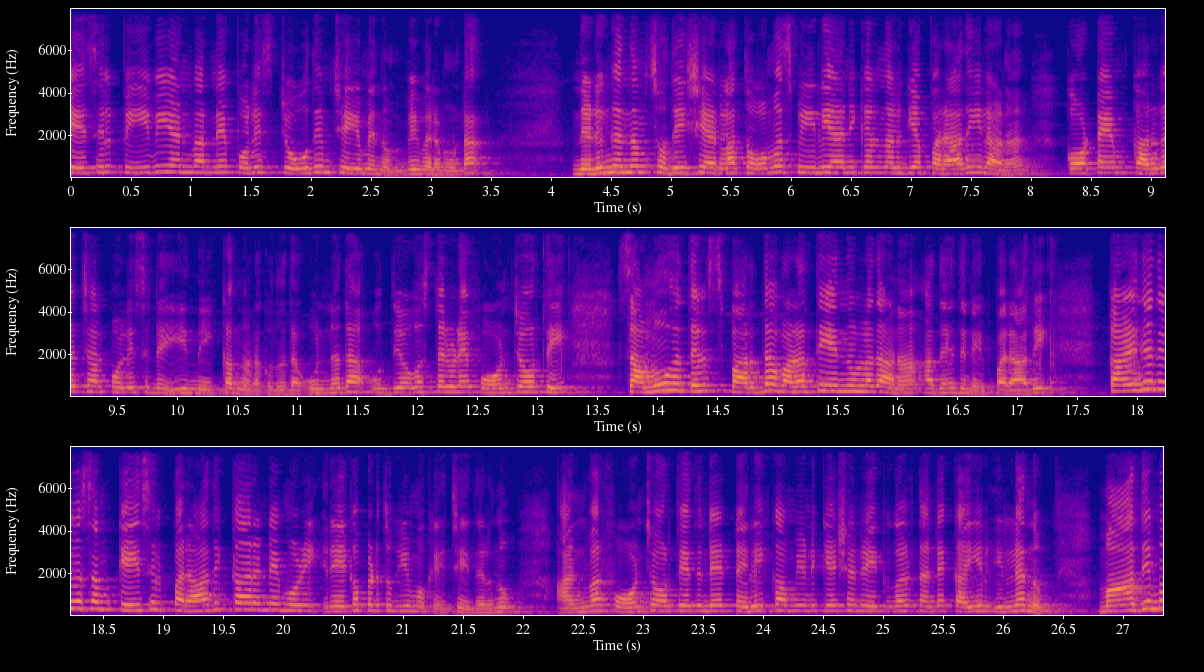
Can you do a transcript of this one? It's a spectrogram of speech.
കേസിൽ പി വി അൻവറിനെ പോലീസ് ചോദ്യം ചെയ്യുമെന്നും വിവരമുണ്ട്. നെടുങ്കന്നം സ്വദേശിയായിട്ടുള്ള തോമസ് പീലിയാനിക്കൽ നൽകിയ പരാതിയിലാണ് കോട്ടയം കറുകച്ചാൽ പോലീസിന്റെ ഈ നീക്കം നടക്കുന്നത്. ഉന്നത ഉദ്യോഗസ്ഥരുടെ ഫോൺ ചോർത്തി സമൂഹത്തിൽ സ്പർദ്ധ വളർത്തിയെന്നുള്ളതാണ് അദ്ദേഹത്തിന്റെ പരാതി. കഴിഞ്ഞ ദിവസം കേസിൽ പരാതിക്കാരന്റെ മൊഴി രേഖപ്പെടുത്തുകയുമൊക്കെ ചെയ്തിരുന്നു. അൻവർ ഫോൺ ചോർത്തിയതിന്റെ ടെലികമ്മ്യൂണിക്കേഷൻ രേഖകൾ തന്റെ കയ്യിൽ ഇല്ലെന്നും മാധ്യമ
